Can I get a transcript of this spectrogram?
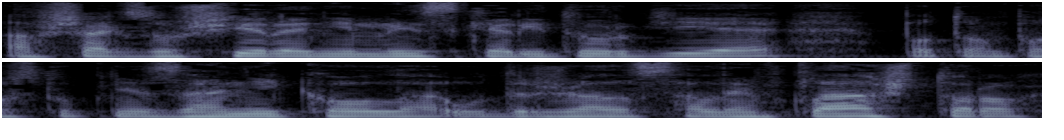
avšak so šírením rímskej liturgie potom postupne zanikol a udržal sa len v kláštoroch.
